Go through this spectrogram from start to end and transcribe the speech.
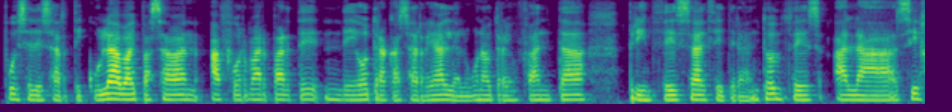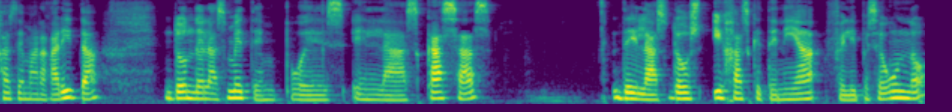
pues se desarticulaba y pasaban a formar parte de otra casa real, de alguna otra infanta, princesa, etc. Entonces, a las hijas de Margarita, ¿dónde las meten? Pues en las casas de las dos hijas que tenía Felipe II,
